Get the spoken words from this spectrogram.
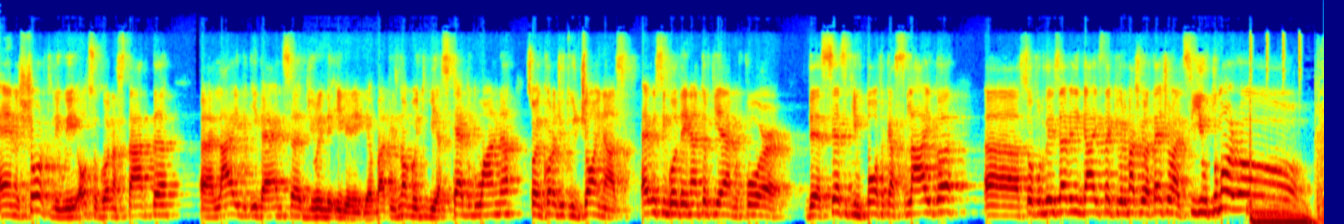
And shortly, we also to start uh, live events uh, during the evening, but it's not going to be a scheduled one. So I encourage you to join us every single day, 9.30 a.m. for the Sales Team podcast live. Uh, so for this everything, guys, thank you very much for your attention. I'll see you tomorrow.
